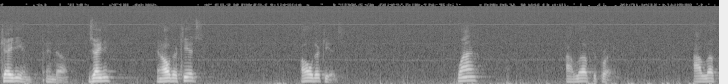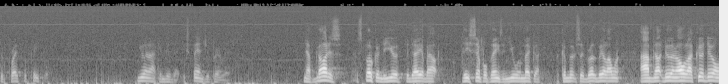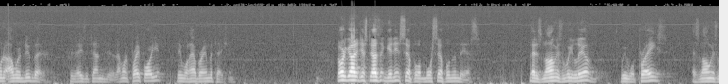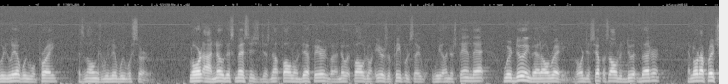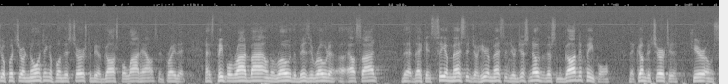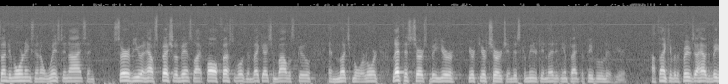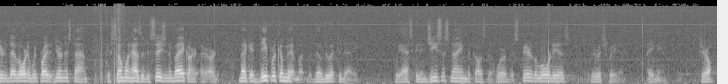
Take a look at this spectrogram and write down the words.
Katie and, and uh, Janie and all their kids. All their kids. Why? I love to pray. I love to pray for people. You and I can do that. Expand your prayer list. Now, if God has spoken to you today about these simple things and you want to make a, a commitment, say, Brother Bill, I want, I'm not doing all I could do. I want, I want to do better. Today's the time to do it. I want to pray for you. Then we'll have our invitation. Lord God, it just doesn't get any simple, more simple than this. That as long as we live, we will praise. As long as we live, we will pray. As long as we live, we will serve. Lord, I know this message does not fall on deaf ears, but I know it falls on ears of people who say, We understand that. We're doing that already. Lord, just help us all to do it better. And Lord, I pray that you'll put your anointing upon this church to be a gospel lighthouse and pray that as people ride by on the road, the busy road uh, outside, that they can see a message or hear a message or just know that there's some godly people that come to church here on Sunday mornings and on Wednesday nights and serve you and have special events like fall festivals and vacation Bible school and much more. Lord, let this church be your, your, your church in this community and let it impact the people who live here. I thank you for the privilege I have to be here today, Lord, and we pray that during this time, if someone has a decision to make or, or make a deeper commitment, that they'll do it today. We ask it in Jesus' name because the, where the Spirit of the Lord is, there is freedom. Amen. Cheryl?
